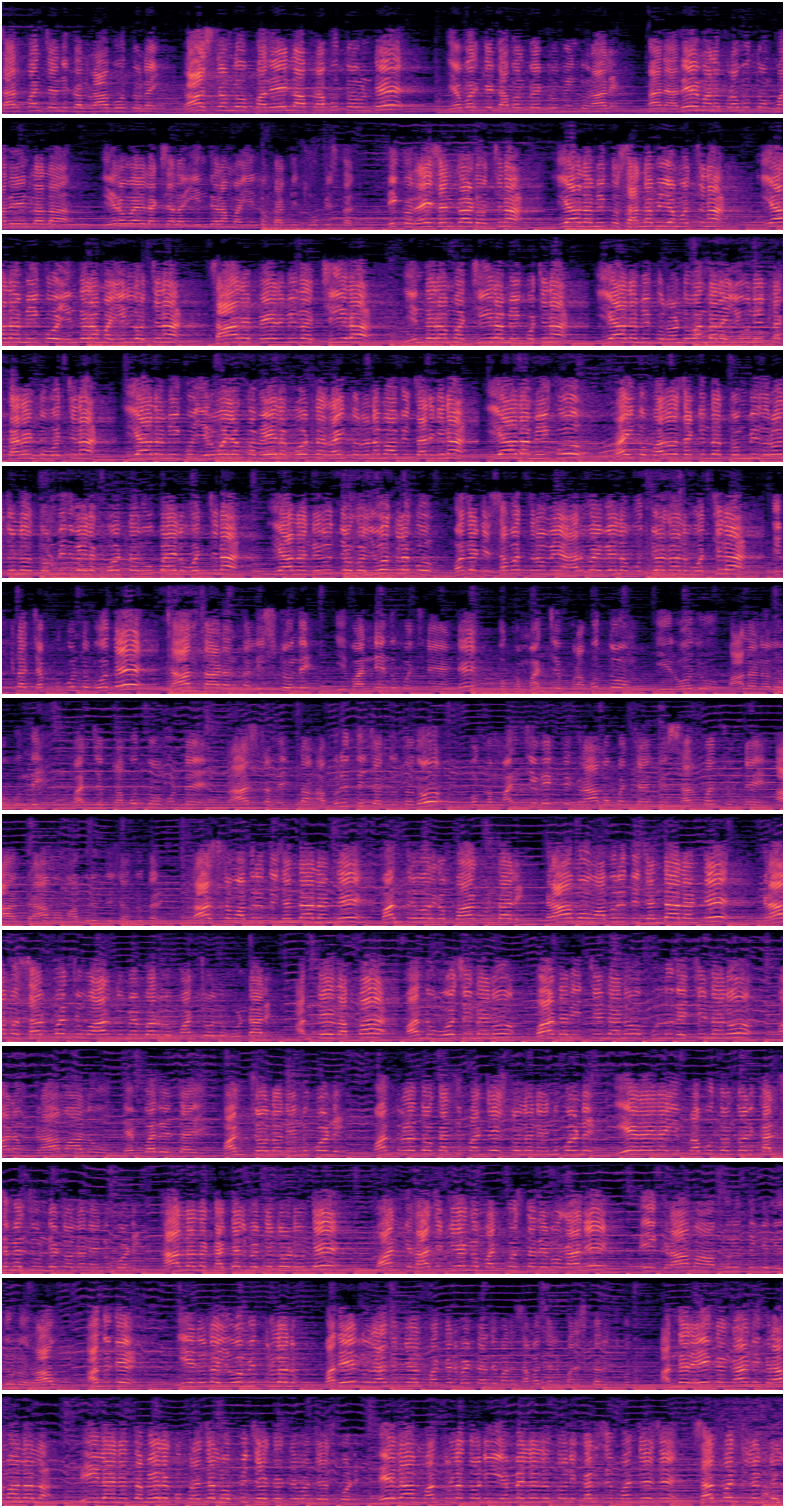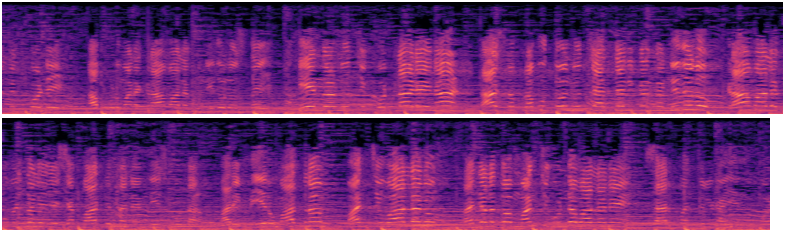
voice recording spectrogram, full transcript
సర్పంచ్ ఎన్నికలు రాబోతున్నాయి. రాష్ట్రంలో పదేళ్ళ ప్రభుత్వం ఉంటే ఎవరికి డబుల్ బెడ్రూమ్ ఇండ్లు రాలే. కానీ అదే మన ప్రభుత్వం పదేళ్ళ ఇరవై లక్షల ఇందిరమ్మ ఇల్లు కట్టి చూపిస్తుంది. మీకు రేషన్ కార్డు వచ్చినా ఇవాళ మీకు సన్నబియ్యం వచ్చినా ఇవాళ మీకు ఇందిరమ్మ ఇల్లు వచ్చినా సారె పేరు మీద చీర ఇందిరమ్మ చీర మీకు వచ్చినా ఇవాళ మీకు రెండు వందల యూనిట్ల కరెంటు వచ్చిన ఇవాళ మీకు ఇరవై ఒక్క వేల కోట్ల రైతు రుణమాఫీ జరిగిన ఇవాళ మీకు రైతు భరోసా కింద తొమ్మిది రోజుల్లో తొమ్మిది వేల కోట్ల రూపాయలు వచ్చిన ఇవాళ నిరుద్యోగ యువకులకు మొదటి సంవత్సరమే అరవై వేల ఉద్యోగాలు వచ్చినా ఇట్లా చెప్పుకుంటూ పోతే చాంతాడంత లిస్ట్ ఉంది. ఇవన్నీ ఎందుకు వచ్చినాయంటే ఒక మంచి ప్రభుత్వం ఈ రోజు పాలనలో ఉంది. మంచి ప్రభుత్వం ఉంటే రాష్ట్రం ఎట్లా అభివృద్ధి చెందుతుందో ఒక మంచి వ్యక్తి గ్రామ పంచాయతీ సర్పంచ్ ఉంటే ఆ గ్రామం అభివృద్ధి చెందుతుంది. రాష్ట్రం అభివృద్ధి చెందాలంటే మంత్రివర్గం బాగుండాలి. గ్రామం అభివృద్ధి చెందాలంటే గ్రామ సర్పంచ్ వార్డు మెంబర్లు మంచోళ్ళు ఉండాలి. అంతే తప్ప మందు పోసిండను వాటర్ ఇచ్చిండను పుల్లు తెచ్చిండను మనం గ్రామాలు దెబ్బతింటాయి. మంచోళ్ళని ఎన్నుకోండి. మంత్రులతో కలిసి పనిచేసేటోళ్ళని ఎన్నుకోండి. ఏడైనా ఈ ప్రభుత్వంతో కలిసిమెలిసి ఉండేటోళ్ళని ఎన్నుకోండి. కాళ్ళల్లో కట్టెలు పెట్టేటోడు ఉంటే వానికి రాజకీయంగా పనికొస్తుందేమో గాని మీ గ్రామ అభివృద్ధికి నిధులు రావు. అందుకే ఈడున్న యువ మిత్రులను పదేళ్ళు రాజకీయాలు పక్కన పెట్టండి మన సమస్యలు పరిష్కరించుకుందాం. అందరు ఏకంగా ఈ గ్రామాలలో వీలైనంత మేరకు ప్రజలను ఒప్పించే కార్యక్రమం చేసుకోండి. లేదా మంత్రులతోని ఎమ్మెల్యేలతోని కలిసి పనిచేసే సర్పంచ్లను గెలిపించుకోండి. అప్పుడు మన గ్రామాలకు నిధులు వస్తాయి. కేంద్రం నుంచి కొట్లాడైనా రాష్ట్ర ప్రభుత్వం నుంచి అత్యధికంగా నిధులు గ్రామాలకు విడుదల చేసే బాధ్యత నేను తీసుకుంటాను. మరి మీరు మాత్రం మంచి వాళ్ళను ప్రజలతో మంచిగా ఉండే వాళ్ళనే సర్పంచులుగా ఎన్నుకోండి.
